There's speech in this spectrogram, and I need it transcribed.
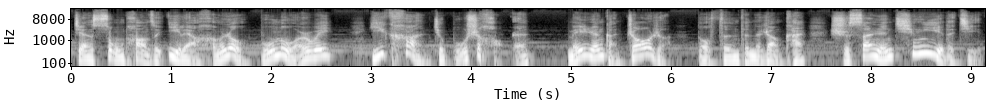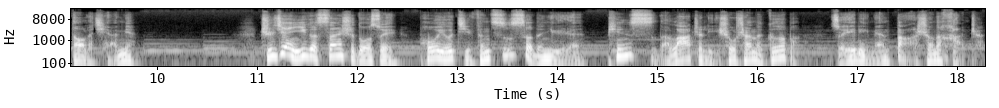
见宋胖子一脸横肉，不怒而威，一看就不是好人，没人敢招惹，都纷纷的让开，使三人轻易的挤到了前面。只见一个三十多岁、颇有几分姿色的女人，拼死的拉着李寿山的胳膊，嘴里面大声的喊着：“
